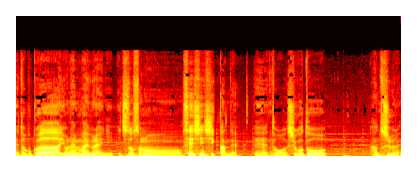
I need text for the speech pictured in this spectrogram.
えっと僕は4年前ぐらいに一度その精神疾患でえっと仕事を半年ぐらい、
